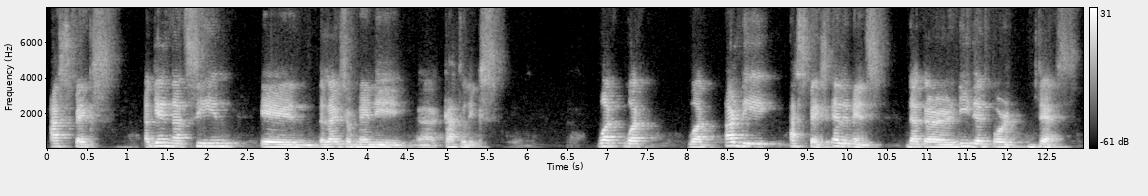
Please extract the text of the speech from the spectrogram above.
aspects again not seen in the lives of many uh, Catholics. What what what are the aspects, elements that are needed for depth?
